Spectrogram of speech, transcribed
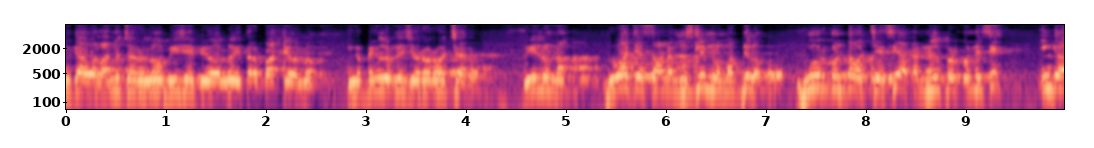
ఇంకా వాళ్ళ అనుచరులు బీజేపీ వాళ్ళు ఇతర పార్టీ వాళ్ళు ఇంకా బెంగళూరు నుంచి ఎవరెవరో వచ్చారు. వీళ్ళు దువా చేస్తా ఉండే ముస్లింలు మధ్యలో దూరుకుంటా వచ్చేసి అక్కడ నిలబడుకునేసి ఇంకా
